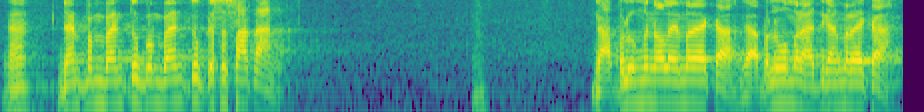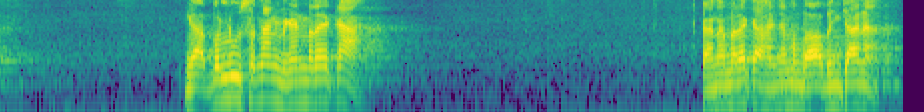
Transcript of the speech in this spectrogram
Ya dan pembantu-pembantu kesesatan. Nggak perlu menoleh mereka, nggak perlu memerhatikan mereka, nggak perlu senang dengan mereka, karena mereka hanya membawa bencana,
